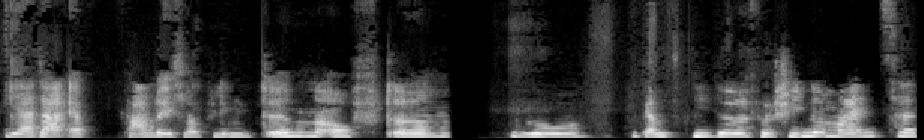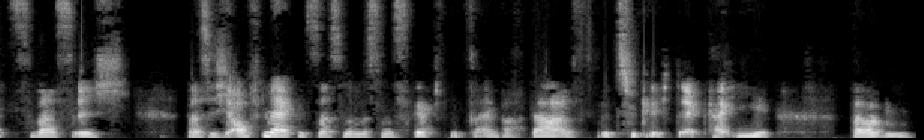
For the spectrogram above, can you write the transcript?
Ja, da erfahre ich auf LinkedIn oft ähm, so ganz viele verschiedene Mindsets. Was ich, was ich merke, ist, dass so ein bisschen Skepsis einfach da ist bezüglich der KI. Ähm,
